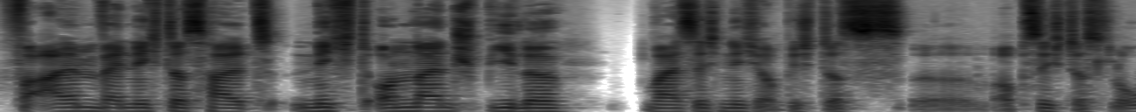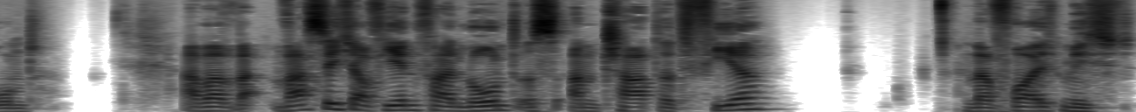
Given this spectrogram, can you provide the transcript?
Vor allem, wenn ich das halt nicht online spiele, weiß ich nicht, ob ich das, äh, ob sich das lohnt. Aber wa- was sich auf jeden Fall lohnt, ist Uncharted 4. Und Da freue ich mich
